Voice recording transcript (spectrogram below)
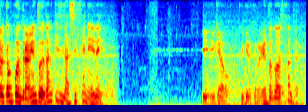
el campo de entrenamiento de tanques y las FND. ¿Y, y qué hago? ¿Qué quieres? ¿Que revienta a toda esta gente?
